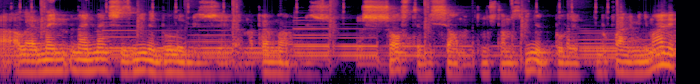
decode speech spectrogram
Але най, найменші зміни були між, е, напевно, між шостим і сьомим, тому що там зміни були буквально мінімальні,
